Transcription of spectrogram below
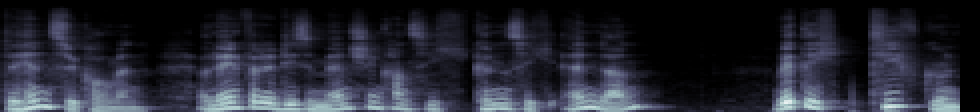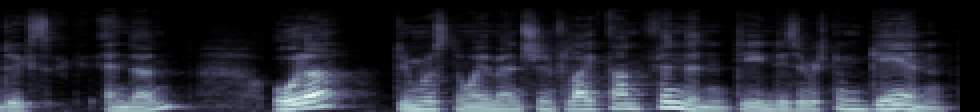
dahin zu kommen. Und entweder diese Menschen sich, können sich ändern, wirklich tiefgründig ändern, oder du musst neue Menschen vielleicht dann finden, die in diese Richtung gehen.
